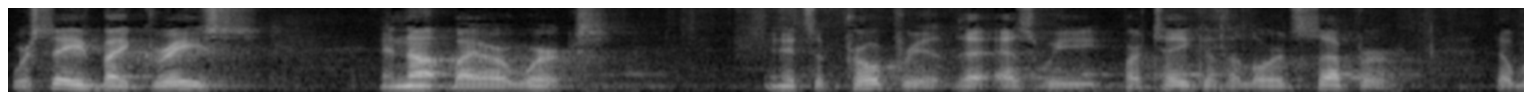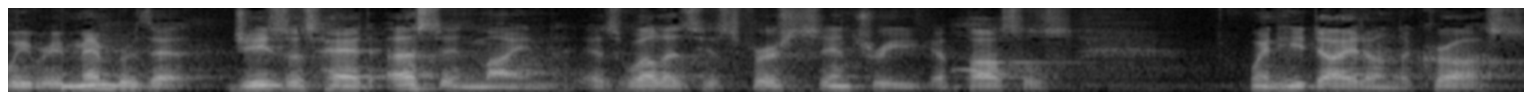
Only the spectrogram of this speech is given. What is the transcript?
We're saved by grace and not by our works. And it's appropriate that as we partake of the Lord's Supper, that we remember that Jesus had us in mind as well as his first century apostles when he died on the cross.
